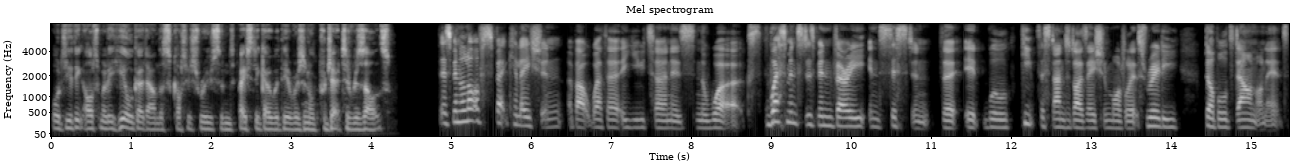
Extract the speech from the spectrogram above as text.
Or do you think ultimately he'll go down the Scottish route and basically go with the original projected results? There's been a lot of speculation about whether a U turn is in the works. Westminster's been very insistent that it will keep the standardisation model. It's really doubled down on it.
